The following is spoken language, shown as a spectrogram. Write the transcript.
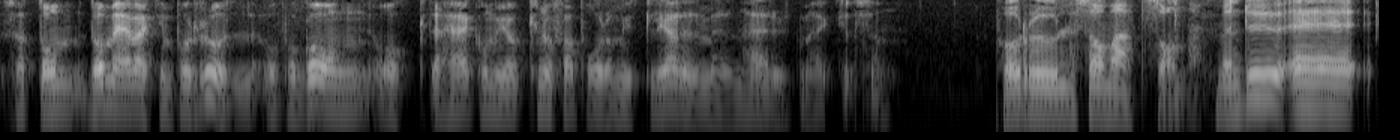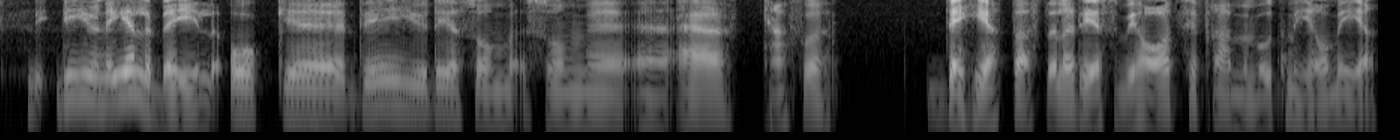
Så att de, de, är verkligen på rull och på gång och det här kommer ju att knuffa på dem ytterligare med den här utmärkelsen. På rull som Mattsson. Men du, eh, det är ju en elbil och eh, det är ju det som, som eh, är kanske det hetaste eller det som vi har att se fram emot mer och mer.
